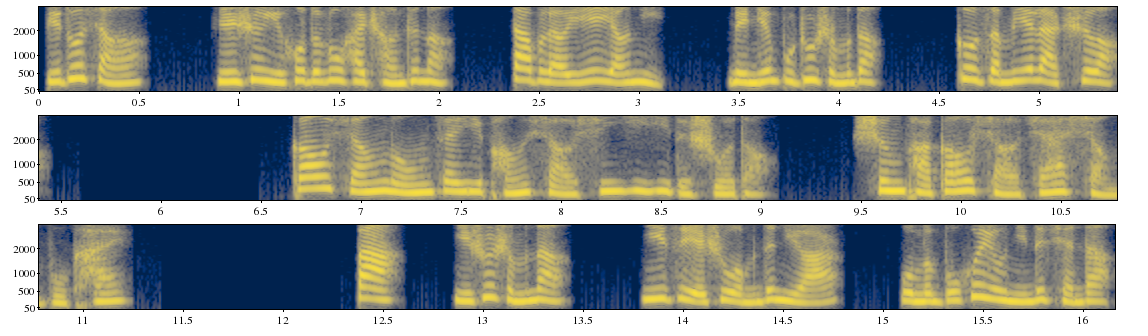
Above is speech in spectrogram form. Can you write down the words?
别多想啊，人生以后的路还长着呢，大不了爷爷养你，每年补助什么的，够咱们爷俩吃了。高祥龙在一旁小心翼翼的说道，生怕高小佳想不开。爸，你说什么呢？妮子也是我们的女儿，我们不会用您的钱的。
